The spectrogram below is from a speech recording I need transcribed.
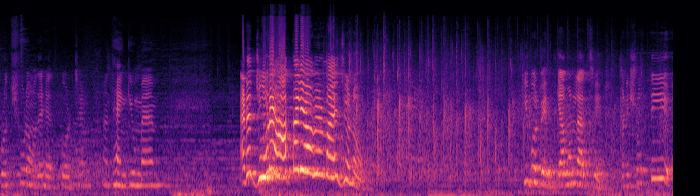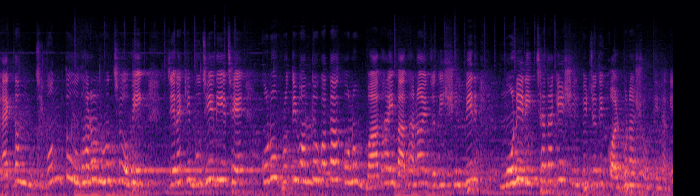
প্রচুর আমাদের হেল্প করছেন। থ্যাংক ইউ ম্যাম একটা জোরে হাততালি হবে মায়ের জন্য। কি বলবেন? কেমন লাগছে? মানে সত্যি একদম জীবন্ত উদাহরণ হচ্ছে অভিক, যে নাকি বুঝিয়ে দিয়েছে, কোনো প্রতিবন্ধকতা, কোনো বাধাই বাধা নয়। যদি শিল্পীর মনের ইচ্ছা থাকে, শিল্পীর যদি কল্পনা শক্তি থাকে,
